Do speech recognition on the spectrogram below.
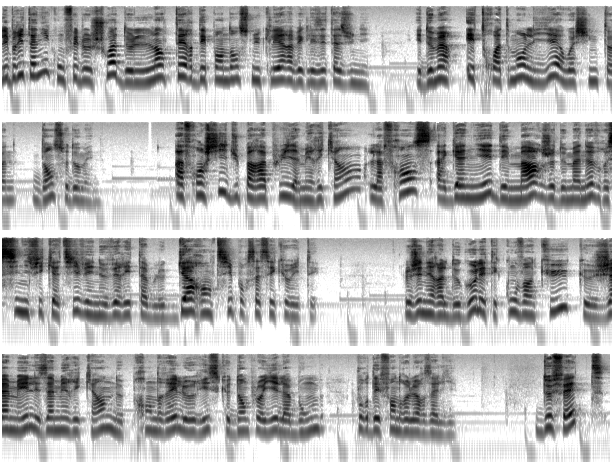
les Britanniques ont fait le choix de l'interdépendance nucléaire avec les États-Unis et demeurent étroitement liés à Washington dans ce domaine. Affranchie du parapluie américain, la France a gagné des marges de manœuvre significatives et une véritable garantie pour sa sécurité. Le général de Gaulle était convaincu que jamais les Américains ne prendraient le risque d'employer la bombe pour défendre leurs alliés. De fait,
